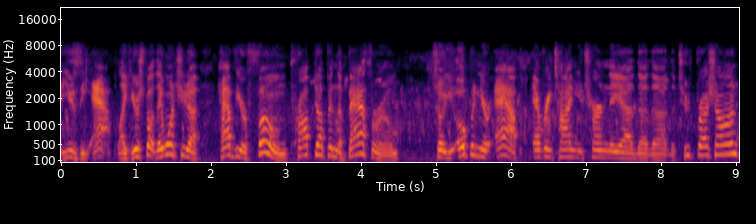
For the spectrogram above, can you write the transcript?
use the app. Like you're supposed, they want you to have your phone propped up in the bathroom, so you open your app every time you turn the uh, the, the the toothbrush on,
